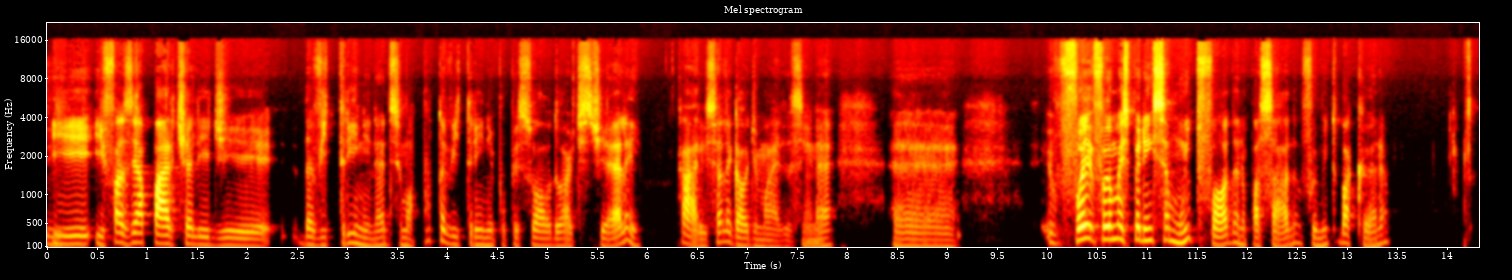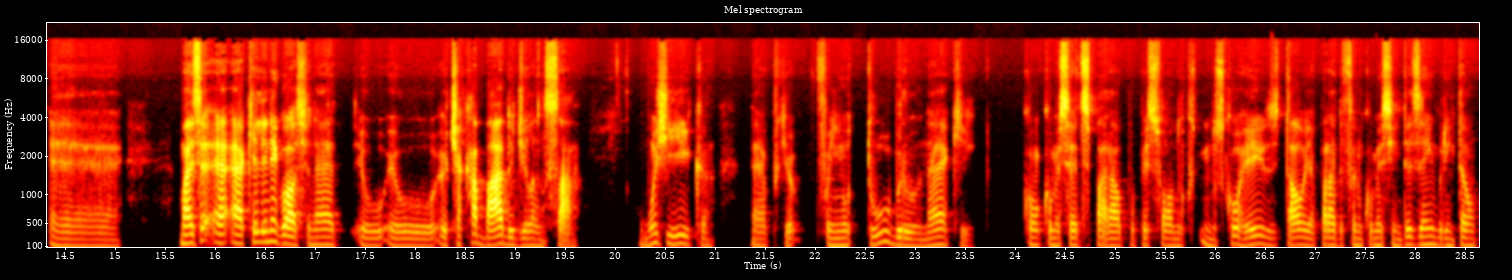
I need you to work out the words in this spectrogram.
E, e, fazer a parte ali de, da vitrine, né, de ser uma puta vitrine pro pessoal do Artist Alley, cara, isso é legal demais, assim, né? É, foi, foi uma experiência muito foda no passado, foi muito bacana. É, mas é, é aquele negócio, né? Eu, eu, eu tinha acabado de lançar o Mojica, né? Porque foi em outubro, né? Que comecei a disparar para o pessoal no, nos correios e tal, e a parada foi no começo em dezembro, então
